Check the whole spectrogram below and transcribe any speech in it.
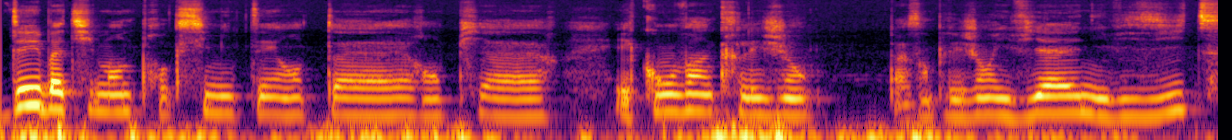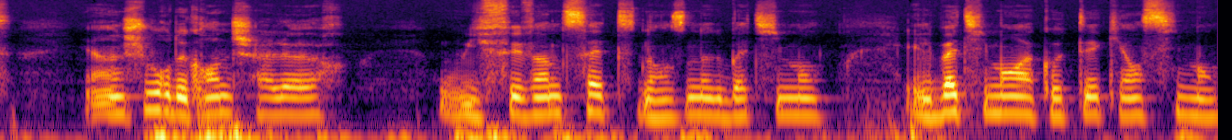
des bâtiments de proximité en terre, en pierre, et convaincre les gens. Par exemple, les gens, ils viennent, ils visitent, il y a un jour de grande chaleur, où il fait 27 dans notre bâtiment, et le bâtiment à côté qui est en ciment,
